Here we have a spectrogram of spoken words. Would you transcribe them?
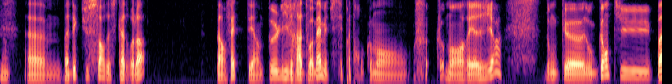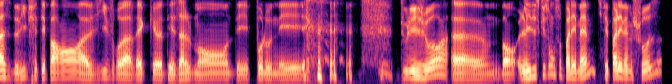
Mmh. bah, dès que tu sors de ce cadre-là, bah, en fait, tu es un peu livré à toi-même et tu sais pas trop comment, comment réagir. Donc, euh, donc, quand tu passes de vivre chez tes parents à vivre avec euh, des Allemands, des Polonais, tous les jours, euh, bon, les discussions ne sont pas les mêmes, tu fais pas les mêmes choses,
